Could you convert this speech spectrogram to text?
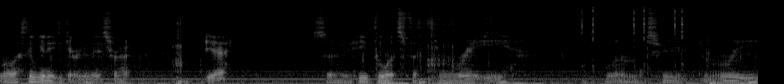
Well, I think we need to get rid of this, right? yeah. So he thwarts for three. One, two, three.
